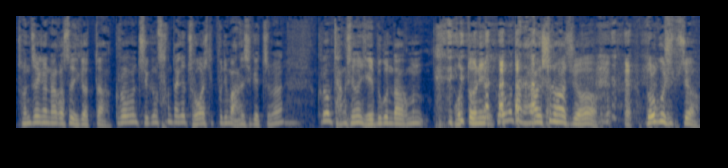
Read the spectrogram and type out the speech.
전쟁에 나가서 이겼다. 그러면 지금 상당히 좋아하실 분이 많으시겠지만 그럼 당신은 예비군 나가면 어떠니? 그러면 다 나가기 싫어하죠. 놀고 싶죠.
